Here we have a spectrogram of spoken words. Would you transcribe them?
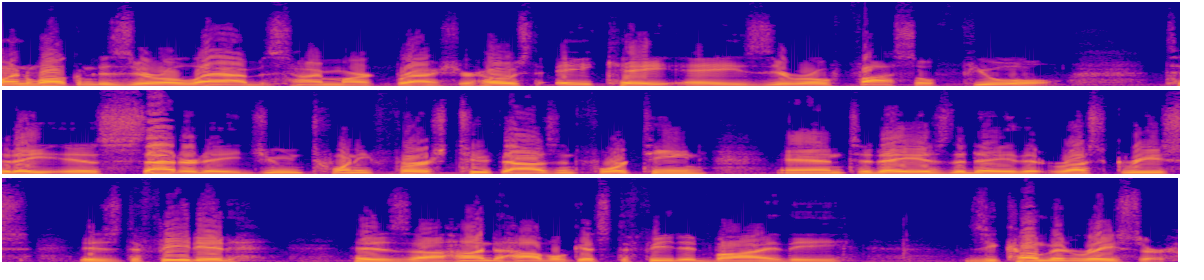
everyone, welcome to Zero Labs. I'm Mark Brash, your host, aka Zero Fossil Fuel. Today is Saturday, June 21st, 2014, and today is the day that Russ Grease is defeated. His uh, Honda Hobbit gets defeated by the Zecumbent Racer.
